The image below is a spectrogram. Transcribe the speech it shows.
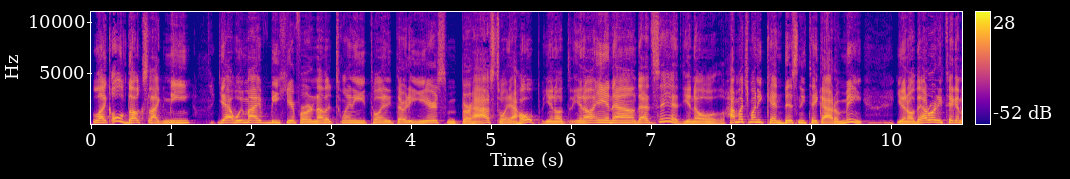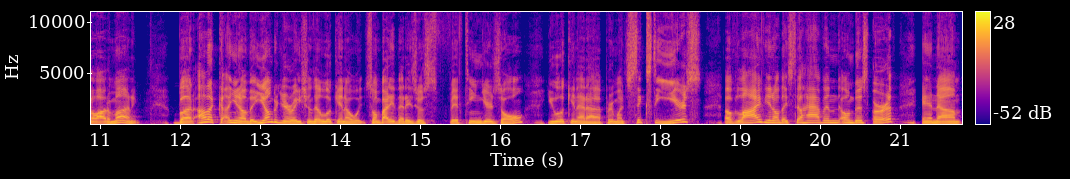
Like old ducks like me, yeah, we might be here for another 20, 20, 30 years, perhaps 20, I hope, you know, you know, and uh, that's it. You know, how much money can Disney take out of me? You know, they're already taking a lot of money. But other, you know, the younger generation, they're looking at somebody that is just 15 years old. You're looking at uh, pretty much 60 years of life, you know, they still have in, on this earth. And um,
